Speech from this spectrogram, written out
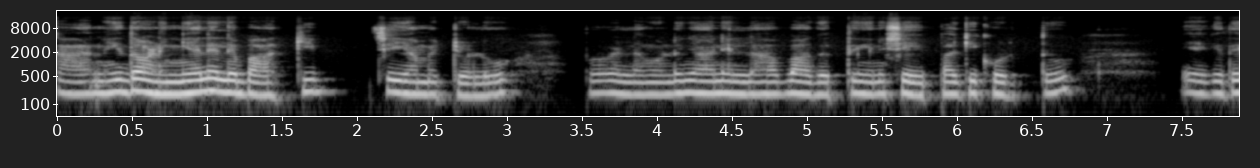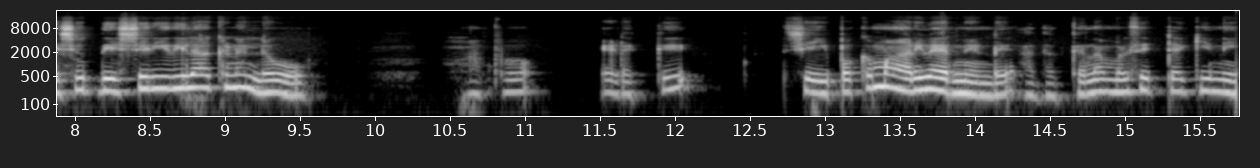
കാരണം ഇത് ഉണങ്ങിയാലല്ലേ ബാക്കി ചെയ്യാൻ പറ്റുള്ളൂ. അപ്പോൾ വെള്ളം കൊണ്ട് ഞാൻ എല്ലാ ഭാഗത്തും ഇങ്ങനെ ഷേപ്പാക്കി കൊടുത്തു. ഏകദേശം ഉദ്ദേശിച്ച രീതിയിലാക്കണല്ലോ. അപ്പോൾ ഇടയ്ക്ക് ഷേപ്പൊക്കെ മാറി വരുന്നുണ്ട്. അതൊക്കെ നമ്മൾ സെറ്റാക്കിന്നേ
